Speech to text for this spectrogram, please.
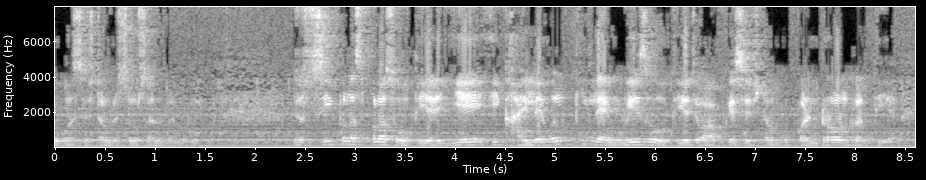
over system resource and memory जो सी प्लस प्लस होती है, ये एक हाई लेवल की लैंग्वेज होती है जो आपके सिस्टम को कंट्रोल करती है।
